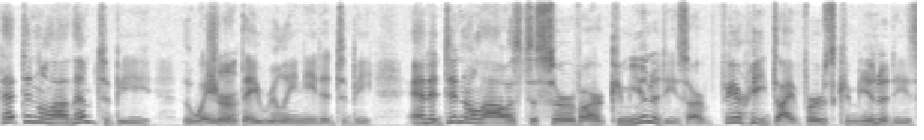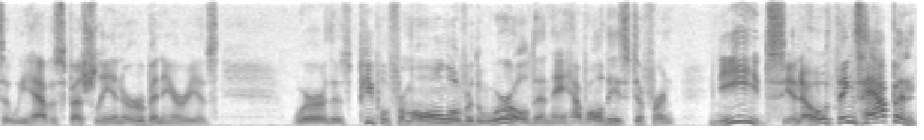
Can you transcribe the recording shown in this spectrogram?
that didn't allow them to be the way sure. that they really needed to be. And it didn't allow us to serve our communities, our very diverse communities that we have, especially in urban areas, where there's people from all over the world and they have all these different needs. You know, things happen.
